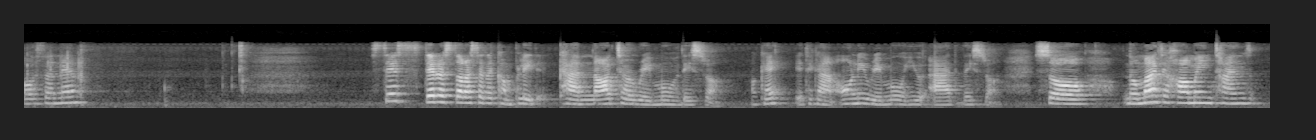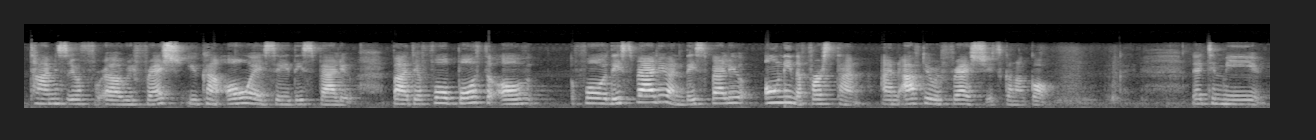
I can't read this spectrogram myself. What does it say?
Author name Status dot set complete cannot remove this one. Okay, it can only remove you add this one. So no matter how many times times you uh, refresh, you can always see this value. But for both of for this value and this value, only the first time, and after refresh, it's gonna go. Okay. Let me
